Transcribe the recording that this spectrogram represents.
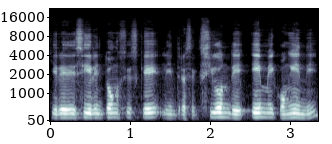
Quiere decir entonces que la intersección de m con n,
